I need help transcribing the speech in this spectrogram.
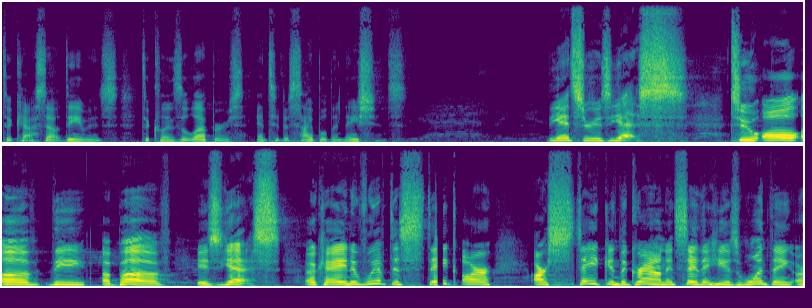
to cast out demons, to cleanse the lepers, and to disciple the nations? The answer is yes. To all of the above is yes. Okay, and if we have to stake our our stake in the ground and say that he is one thing or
